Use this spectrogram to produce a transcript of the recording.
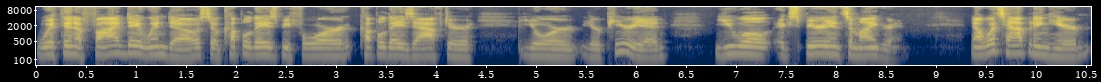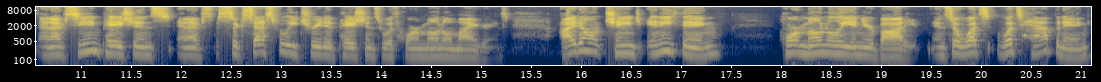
within a five day window, so a couple days before, a couple days after your your period, you will experience a migraine. Now, what's happening here, and I've seen patients and I've successfully treated patients with hormonal migraines. I don't change anything hormonally in your body. And so what's what's happening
